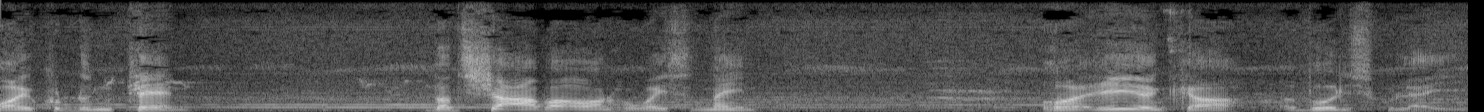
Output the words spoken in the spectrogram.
oo ay ku dhinteen dad shacaba oon hubaysnayn oo ciidanka boolisku laayey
